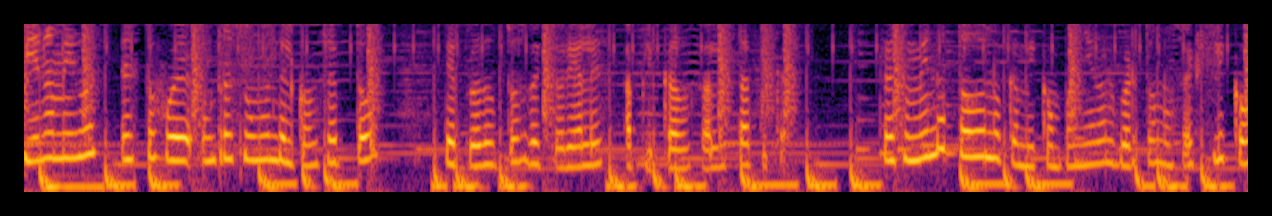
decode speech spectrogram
Bien amigos, esto fue un resumen del concepto de productos vectoriales aplicados a la estática. Resumiendo todo lo que mi compañero Alberto nos explicó,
